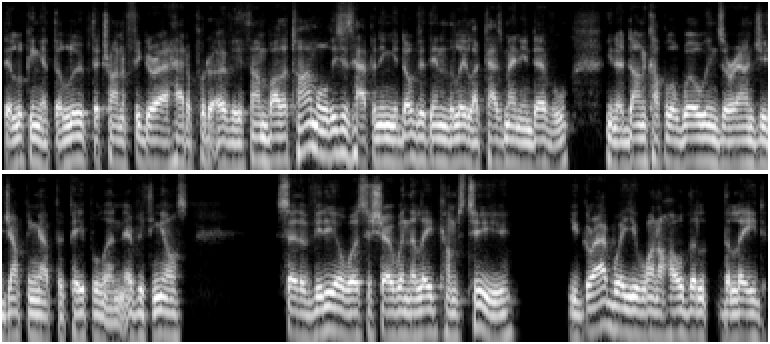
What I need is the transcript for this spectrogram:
they're looking at the loop, they're trying to figure out how to put it over your thumb. By the time all this is happening, your dog's at the end of the lead like Tasmanian devil, you know, done a couple of whirlwinds around you, jumping up at people and everything else. So the video was to show when the lead comes to you, you grab where you want to hold the, the lead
